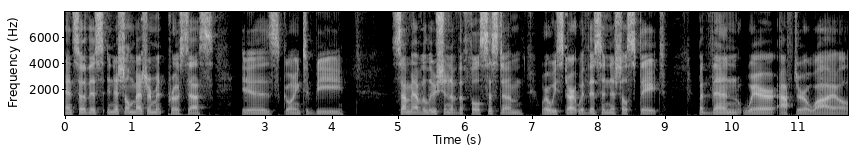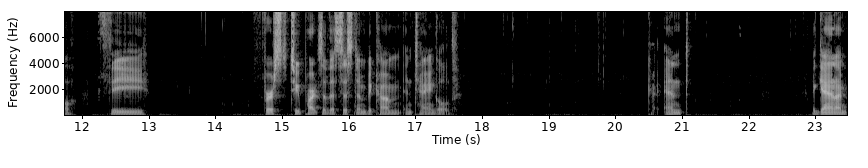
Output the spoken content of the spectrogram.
And so this initial measurement process is going to be some evolution of the full system where we start with this initial state, but then where after a while the first two parts of the system become entangled. Okay, and again, I'm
